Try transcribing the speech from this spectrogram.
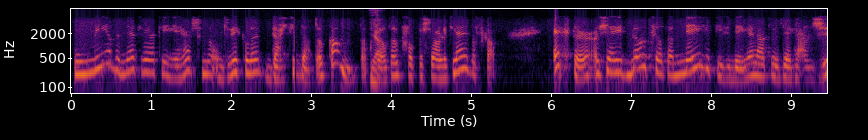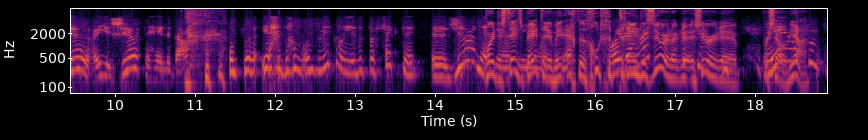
hoe meer de netwerken in je hersenen ontwikkelen dat je dat ook kan. Dat geldt ook voor persoonlijk leiderschap. Echter, als jij je blootstelt aan negatieve dingen, laten we zeggen aan zeuren, je zeurt de hele dag, want, uh, ja, dan ontwikkel je de perfecte uh, zeurnetwerk. Word je er steeds beter in, ben je echt een goed getrainde zeurpersoon. Zeur, ja. Goed.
